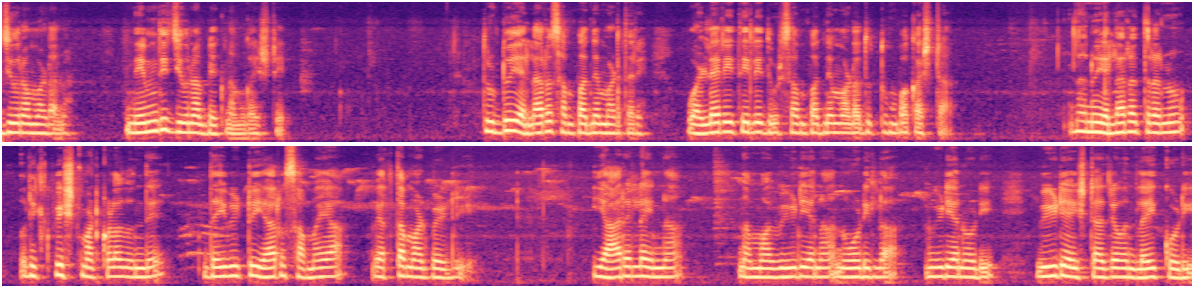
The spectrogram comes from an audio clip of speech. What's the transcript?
ಜೀವನ ಮಾಡೋಣ. ನೆಮ್ಮದಿ ಜೀವನ ಬೇಕು ನಮ್ಗೆ ಅಷ್ಟೇ. ದುಡ್ಡು ಎಲ್ಲರೂ ಸಂಪಾದನೆ ಮಾಡ್ತಾರೆ. ಒಳ್ಳೆ ರೀತಿಯಲ್ಲಿ ದುಡ್ಡು ಸಂಪಾದನೆ ಮಾಡೋದು ತುಂಬ ಕಷ್ಟ. ನಾನು ಎಲ್ಲರ ಹತ್ರನೂ ರಿಕ್ವೆಸ್ಟ್ ಮಾಡ್ಕೊಳ್ಳೋದೊಂದೇ. ದಯವಿಟ್ಟು ಯಾರೂ ಸಮಯ ವ್ಯರ್ಥ ಮಾಡಬೇಡ್ರಿ. ಯಾರೆಲ್ಲ ಇನ್ನು ನಮ್ಮ ವೀಡಿಯೋನ ನೋಡಿಲ್ಲ, ವೀಡಿಯೋ ನೋಡಿ, ವೀಡಿಯೋ ಇಷ್ಟ ಆದರೆ ಒಂದು ಲೈಕ್ ಕೊಡಿ.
